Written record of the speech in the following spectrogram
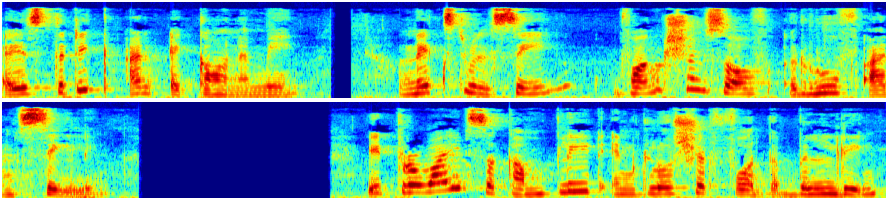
aesthetic and economy. Next we'll see functions of roof and ceiling. It provides a complete enclosure for the building.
